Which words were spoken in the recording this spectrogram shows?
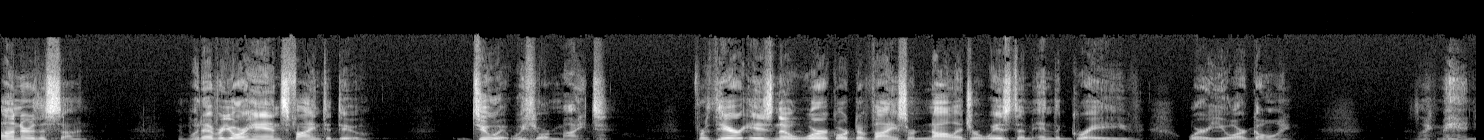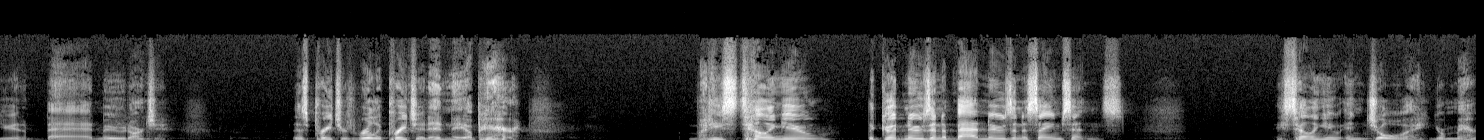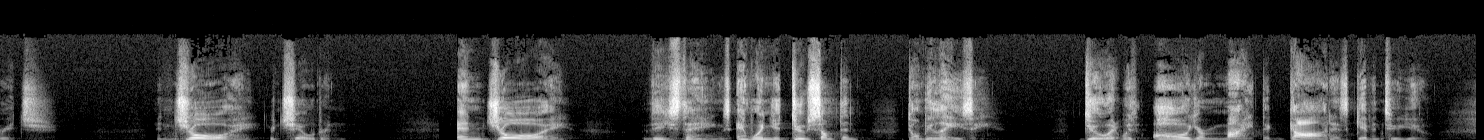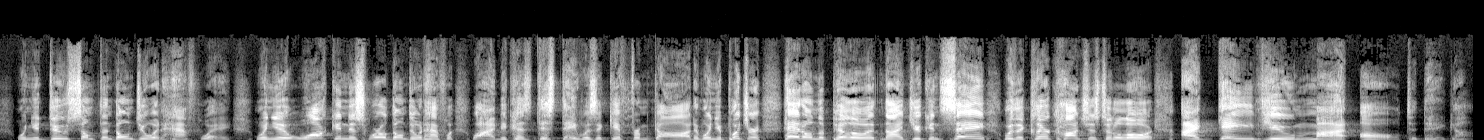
under the sun. And whatever your hands find to do, do it with your might. For there is no work or device or knowledge or wisdom in the grave where you are going. Like, man, you in a bad mood, aren't you? This preacher's really preaching, isn't he, up here? But he's telling you the good news and the bad news in the same sentence. He's telling you, enjoy your marriage, enjoy your children, enjoy these things. And when you do something, don't be lazy. Do it with all your might that God has given to you. When you do something, don't do it halfway. When you walk in this world, don't do it halfway. Why? Because this day was a gift from God. And when you put your head on the pillow at night, you can say with a clear conscience to the Lord, I gave you my all today, God.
